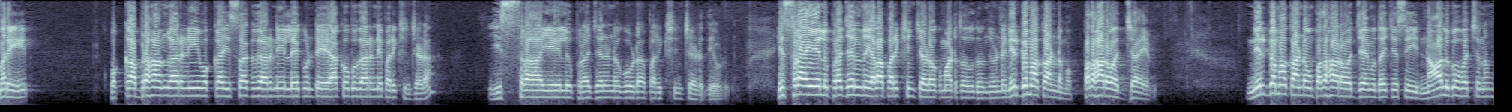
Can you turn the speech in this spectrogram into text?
మరి ఒక్క అబ్రహాం గారిని ఒక్క ఇస్సాకు గారిని లేకుంటే యాకోబు గారిని పరీక్షించాడా? ఇస్రాయేలు ప్రజలను కూడా పరీక్షించాడు దేవుడు. ఇస్రాయేలు ప్రజలను ఎలా పరీక్షించాడో ఒక మాట చదువుదాం చూడండి. నిర్గమాకాండము పదహారవ అధ్యాయం. నిర్గమాకాండము పదహారవ అధ్యాయము దయచేసి నాలుగో వచనం.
